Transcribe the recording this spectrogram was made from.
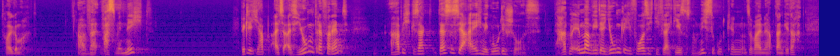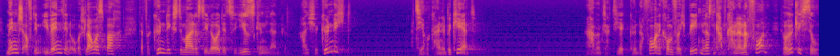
toll gemacht. Aber was, wenn nicht? Wirklich, ich habe also als Jugendreferent habe ich gesagt, das ist ja eigentlich eine gute Chance. Da hat man immer wieder Jugendliche vor sich, die vielleicht Jesus noch nicht so gut kennen und so weiter. Ich habe dann gedacht, Mensch, auf dem Event in Oberschlauersbach, da verkündigst du mal, dass die Leute zu Jesus kennenlernen können. Habe ich verkündigt, hat sich aber keine bekehrt. Dann habe ich gesagt, hier, könnt nach vorne kommen, für euch beten lassen. Kam keiner nach vorne. Das war wirklich so.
